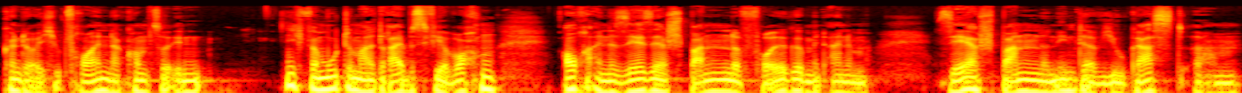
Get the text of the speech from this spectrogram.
Könnt ihr euch freuen, da kommt so in ich vermute mal drei bis vier Wochen auch eine sehr, sehr spannende Folge mit einem sehr spannenden Interviewgast. Ähm,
